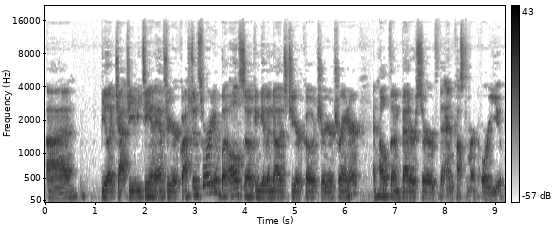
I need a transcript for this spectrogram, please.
uh, be like ChatGPT and answer your questions for you, but also can give a nudge to your coach or your trainer and help them better serve the end customer or you.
